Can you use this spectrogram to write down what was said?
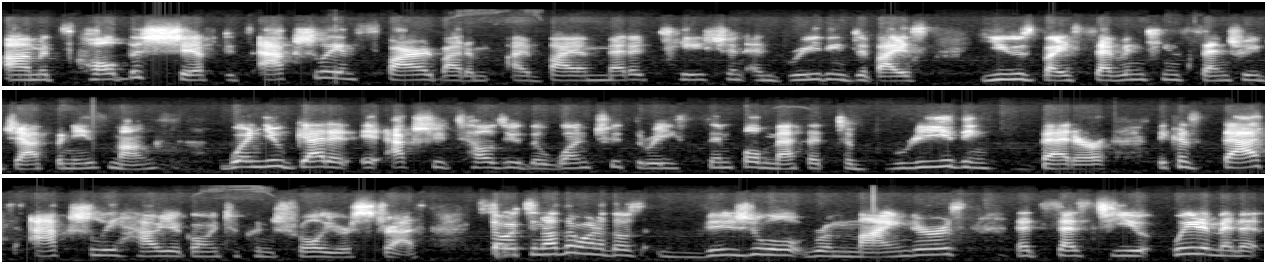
Um, it's called the Shift. It's actually inspired by, a, by a meditation and breathing device used by 17th century Japanese monks when you get it, it actually tells you the one, two, three simple method to breathing better because that's actually how you're going to control your stress. So it's another one of those visual reminders that says to you, wait a minute,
